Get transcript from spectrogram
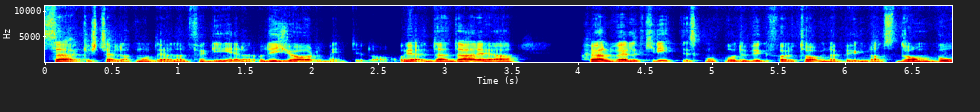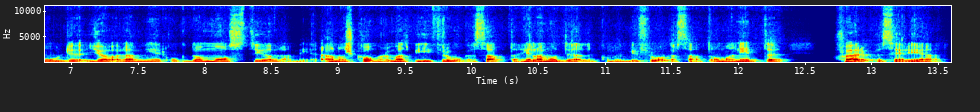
säkerställa att modellen fungerar och det gör de inte idag. Och jag, där är jag själv väldigt kritisk mot både byggföretagen och Byggnads. De borde göra mer och de måste göra mer, annars kommer de att bli ifrågasatta. Hela modellen kommer att bli ifrågasatt om man inte skärper sig rejält.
